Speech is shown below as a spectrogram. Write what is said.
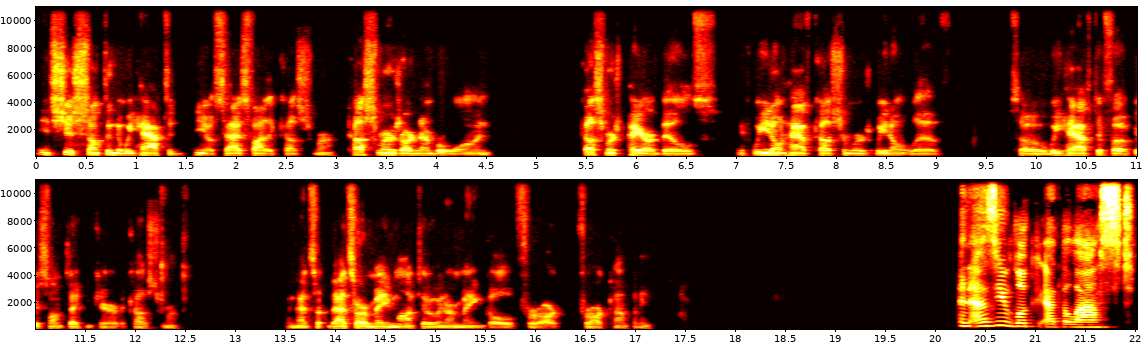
it's just something that we have to you know satisfy the customer. Customers are number one. Customers pay our bills. If we don't have customers we don't live. So we have to focus on taking care of the customer and that's that's our main motto and our main goal for our for our company. And as you look at the last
